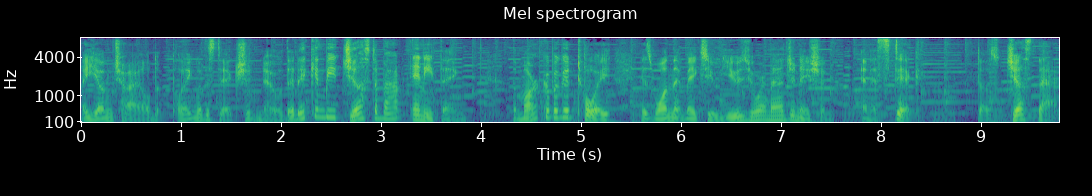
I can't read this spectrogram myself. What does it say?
a young child playing with a stick should know that it can be just about anything. The mark of a good toy is one that makes you use your imagination, and a stick does just that.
